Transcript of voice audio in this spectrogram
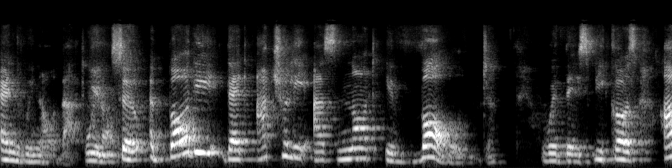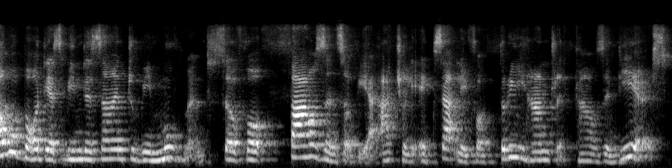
and we know that. we know. So, a body that actually has not evolved with this because our body has been designed to be movement. So, for thousands of years, actually, exactly for 300,000 years,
